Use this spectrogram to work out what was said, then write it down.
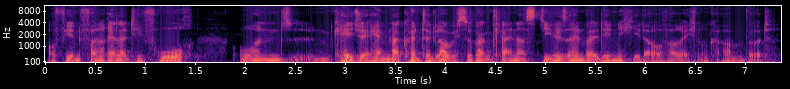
auf jeden Fall relativ hoch. Und ein KJ Hamler könnte, glaube ich, sogar ein kleiner Stil sein, weil den nicht jeder auf der Rechnung haben wird.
